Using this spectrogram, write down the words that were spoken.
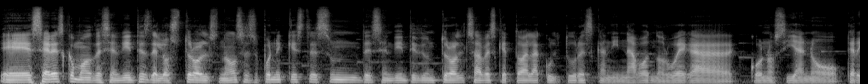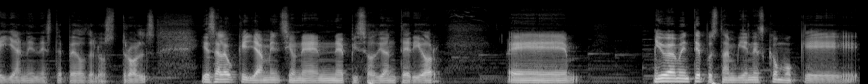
Eh, seres como descendientes de los trolls, ¿no? Se supone que este es un descendiente de un troll. Sabes que toda la cultura escandinava noruega conocían o creían en este pedo de los trolls. Y es algo que ya mencioné en un episodio anterior. Eh, y obviamente pues también es como que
